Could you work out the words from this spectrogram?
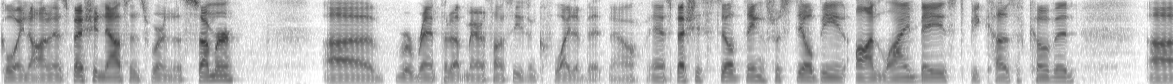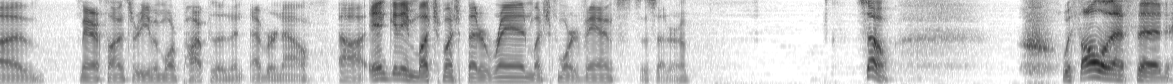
going on, and especially now since we're in the summer uh, we're ramping up marathon season quite a bit now, and especially still things were still being online based because of COVID. Uh, marathons are even more popular than ever now, uh, and getting much much better ran, much more advanced, etc. So, with all of that said,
